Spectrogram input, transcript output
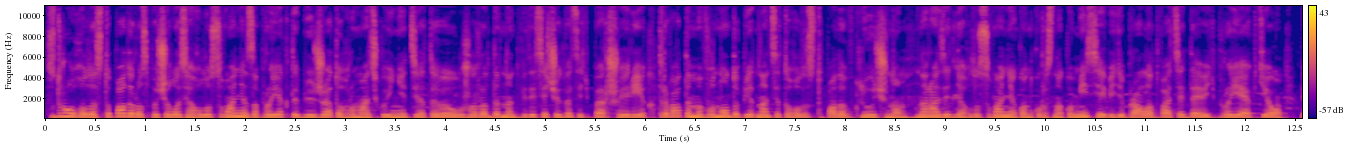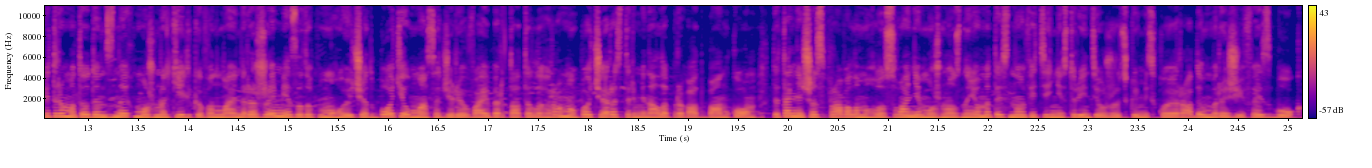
З 2 листопада розпочалося голосування за проєкти бюджету громадської ініціативи Ужгорода на 2021 рік. Триватиме воно до 15 листопада включно. Наразі для голосування конкурсна комісія відібрала 29 проєктів. Підтримати один з них можна тільки в онлайн режимі за допомогою чат-ботів, меседжерів Viber та Telegram або через термінали Приватбанку. Детальніше з правилами голосування можна ознайомитись на офіційній сторінці Ужгородської міської ради у мережі Facebook.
